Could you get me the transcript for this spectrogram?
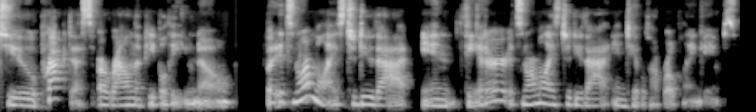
to practice around the people that you know. But it's normalized to do that in theater, it's normalized to do that in tabletop role playing games.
